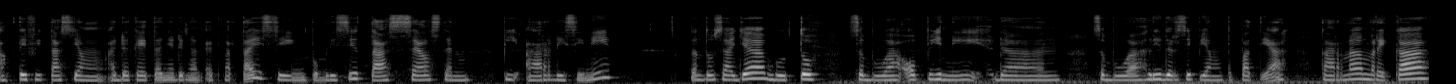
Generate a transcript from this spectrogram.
aktivitas yang ada kaitannya dengan advertising, publisitas, sales dan PR di sini tentu saja butuh sebuah opini dan sebuah leadership yang tepat ya karena mereka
